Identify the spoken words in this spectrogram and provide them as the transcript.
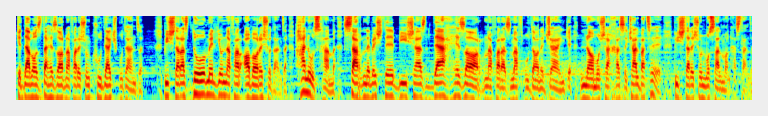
که 12 هزار نفرشون کودک بودند. بیشتر از دو میلیون نفر آواره شدند. هنوز هم سرنوشت بیش از ده هزار نفر از مفقودان جنگ نامشخص که البته بیشترشون مسلمان هستند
